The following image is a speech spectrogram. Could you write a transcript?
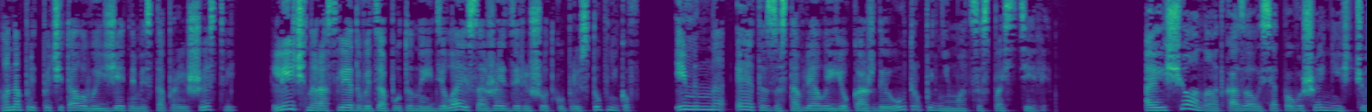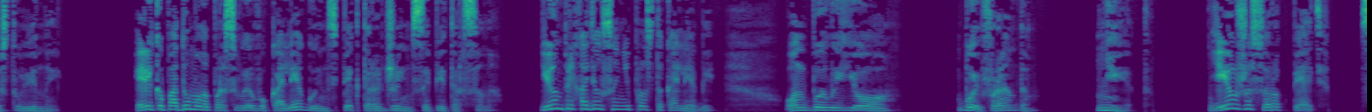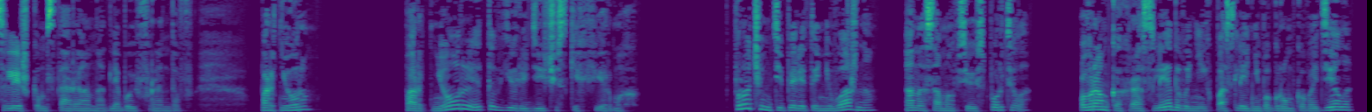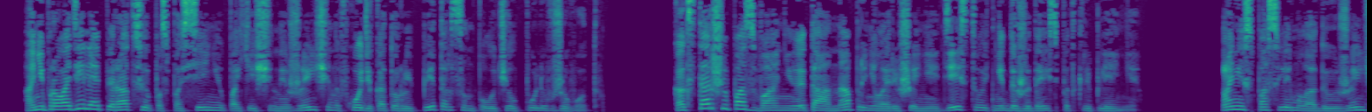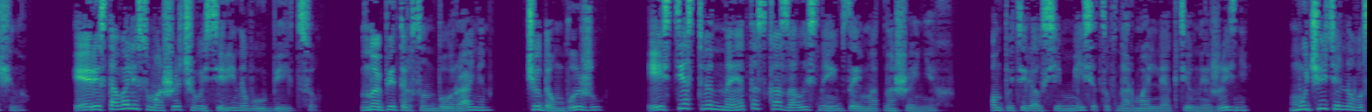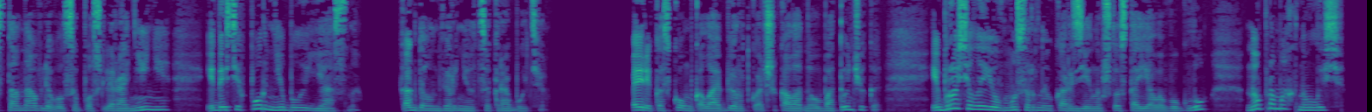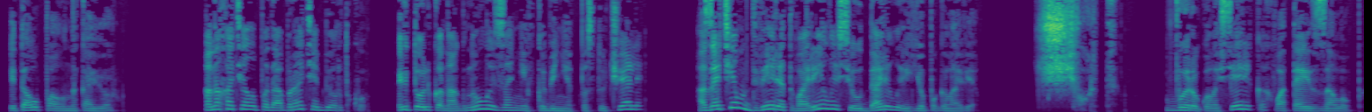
Она предпочитала выезжать на места происшествий, лично расследовать запутанные дела и сажать за решетку преступников. Именно это заставляло ее каждое утро подниматься с постели. А еще она отказалась от повышения из чувства вины. Эрика подумала про своего коллегу, инспектора Джеймса Питерсона. Ей он приходился не просто коллегой. Он был ее бойфрендом. Нет, ей уже 45. Слишком стара она для бойфрендов. Партнером? Партнеры — это в юридических фирмах. Впрочем, теперь это не важно, она сама все испортила. В рамках расследования их последнего громкого дела они проводили операцию по спасению похищенной женщины, в ходе которой Питерсон получил пулю в живот. Как старший по званию, это она приняла решение действовать, не дожидаясь подкрепления. Они спасли молодую женщину и арестовали сумасшедшего серийного убийцу. Но Питерсон был ранен, чудом выжил, и, естественно, это сказалось на их взаимоотношениях. Он потерял семь месяцев нормальной активной жизни, мучительно восстанавливался после ранения, и до сих пор не было ясно, когда он вернется к работе. Эрика скомкала обертку от шоколадного батончика и бросила ее в мусорную корзину, что стояла в углу, но промахнулась, и та упала на ковер. Она хотела подобрать обертку, и только нагнулась за ней в кабинет постучали, а затем дверь отворилась и ударила ее по голове. «Черт!» — выругалась Эрика, хватаясь за лоб.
